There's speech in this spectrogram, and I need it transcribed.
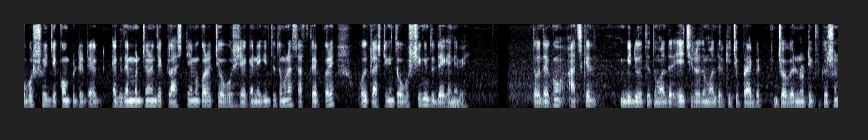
অবশ্যই যে কম্পিটিটিভ এক্সামের জন্য যে ক্লাসটি আমি করাচ্ছি, অবশ্যই সেখানে কিন্তু তোমরা সাবস্ক্রাইব করে ওই ক্লাসটি কিন্তু অবশ্যই কিন্তু দেখে নেবে। তো দেখো, আজকের ভিডিওতে তোমাদের, এই ছিল তোমাদের কিছু প্রাইভেট জবের নোটিফিকেশন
